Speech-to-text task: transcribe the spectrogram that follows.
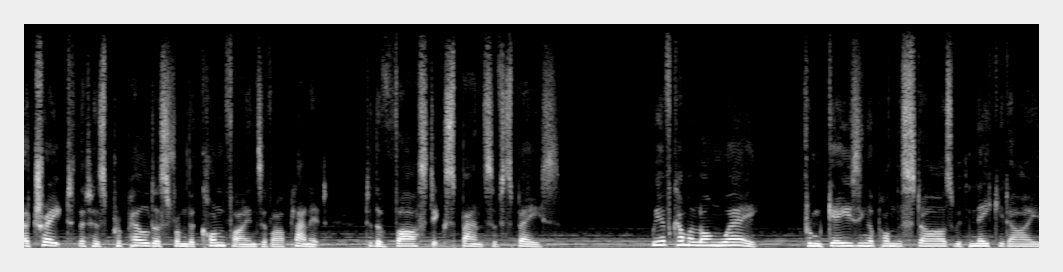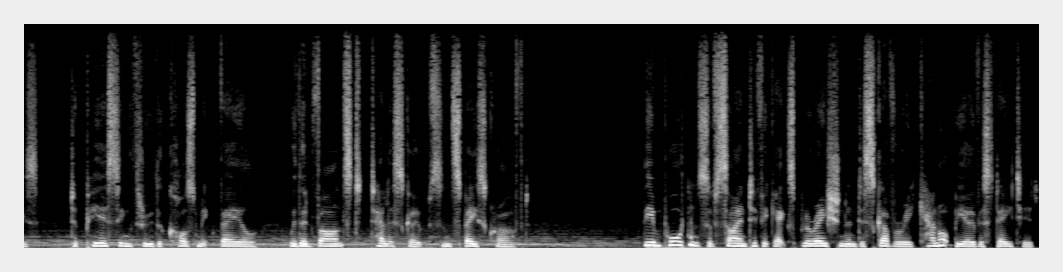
a trait that has propelled us from the confines of our planet to the vast expanse of space. We have come a long way, from gazing upon the stars with naked eyes to piercing through the cosmic veil with advanced telescopes and spacecraft. The importance of scientific exploration and discovery cannot be overstated.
